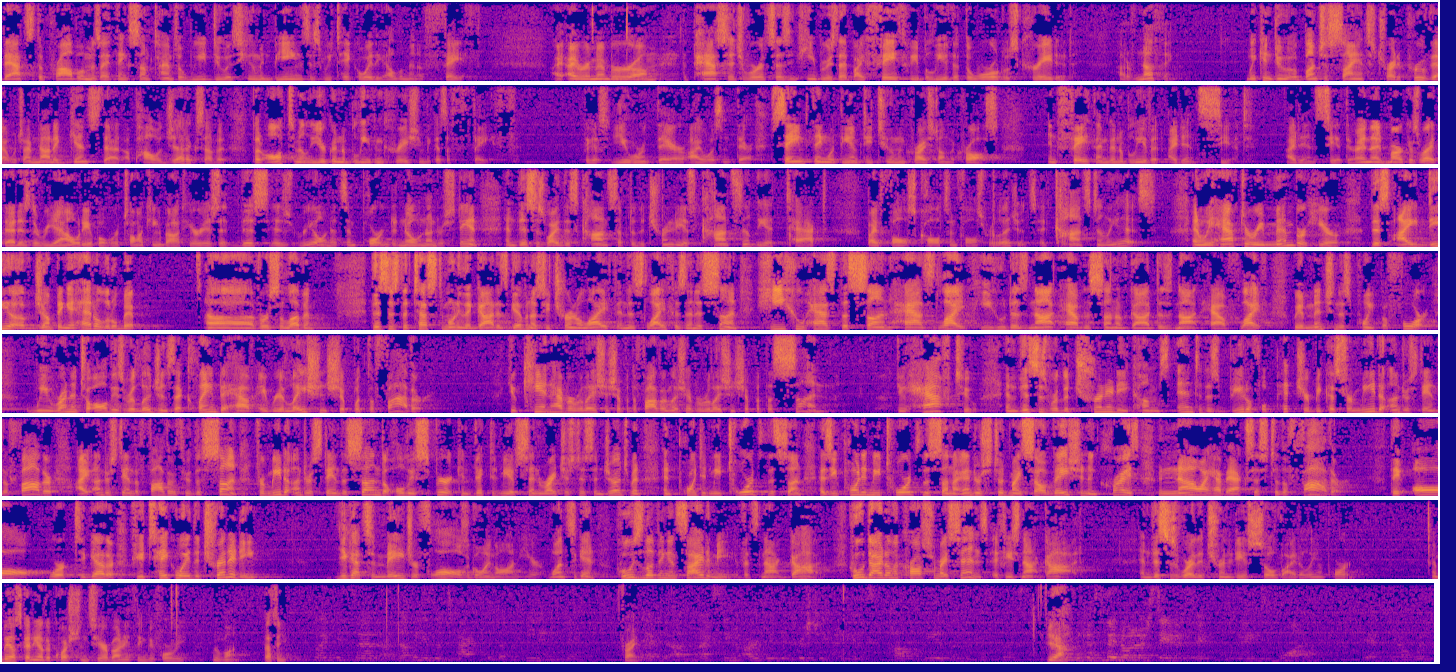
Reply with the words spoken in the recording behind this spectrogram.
that's the problem, is I think sometimes what we do as human beings is we take away the element of faith. I, I remember um, the passage where it says in Hebrews that by faith we believe that the world was created out of nothing. We can do a bunch of science to try to prove that, which I'm not against that, apologetics of it. But ultimately, you're going to believe in creation because of faith. Because you weren't there, I wasn't there. Same thing with the empty tomb and Christ on the cross. In faith, I'm going to believe it. I didn't see it. I didn't see it there. And that Mark is right. That is the reality of what we're talking about here is that this is real and it's important to know and understand. And this is why this concept of the Trinity is constantly attacked by false cults and false religions. It constantly is. And we have to remember here this idea of jumping ahead a little bit. Uh, verse 11. This is the testimony that God has given us, eternal life, and this life is in His Son. He who has the Son has life. He who does not have the Son of God does not have life. We have mentioned this point before. We run into all these religions that claim to have a relationship with the Father. You can't have a relationship with the Father unless you have a relationship with the Son. You have to. And this is where the Trinity comes into this beautiful picture because for me to understand the Father, I understand the Father through the Son. For me to understand the Son, the Holy Spirit convicted me of sin, righteousness, and judgment and pointed me towards the Son. As He pointed me towards the Son, I understood my salvation in Christ, and now I have access to the Father. They all work together. If you take away the Trinity, you got some major flaws going on here. Once again, who's living inside of me if it's not God? Who died on the cross for my sins if he's not God? And this is where the Trinity is so vitally important. Anybody else got any other questions here about anything before we move on? Bethany. Like you said, uh, nothing is attacked that doesn't mean anything. Right. And um, I've seen it argued that Christianity is polytheism because of this. Yeah. Because they don't understand it, it, he's one, and you know, with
